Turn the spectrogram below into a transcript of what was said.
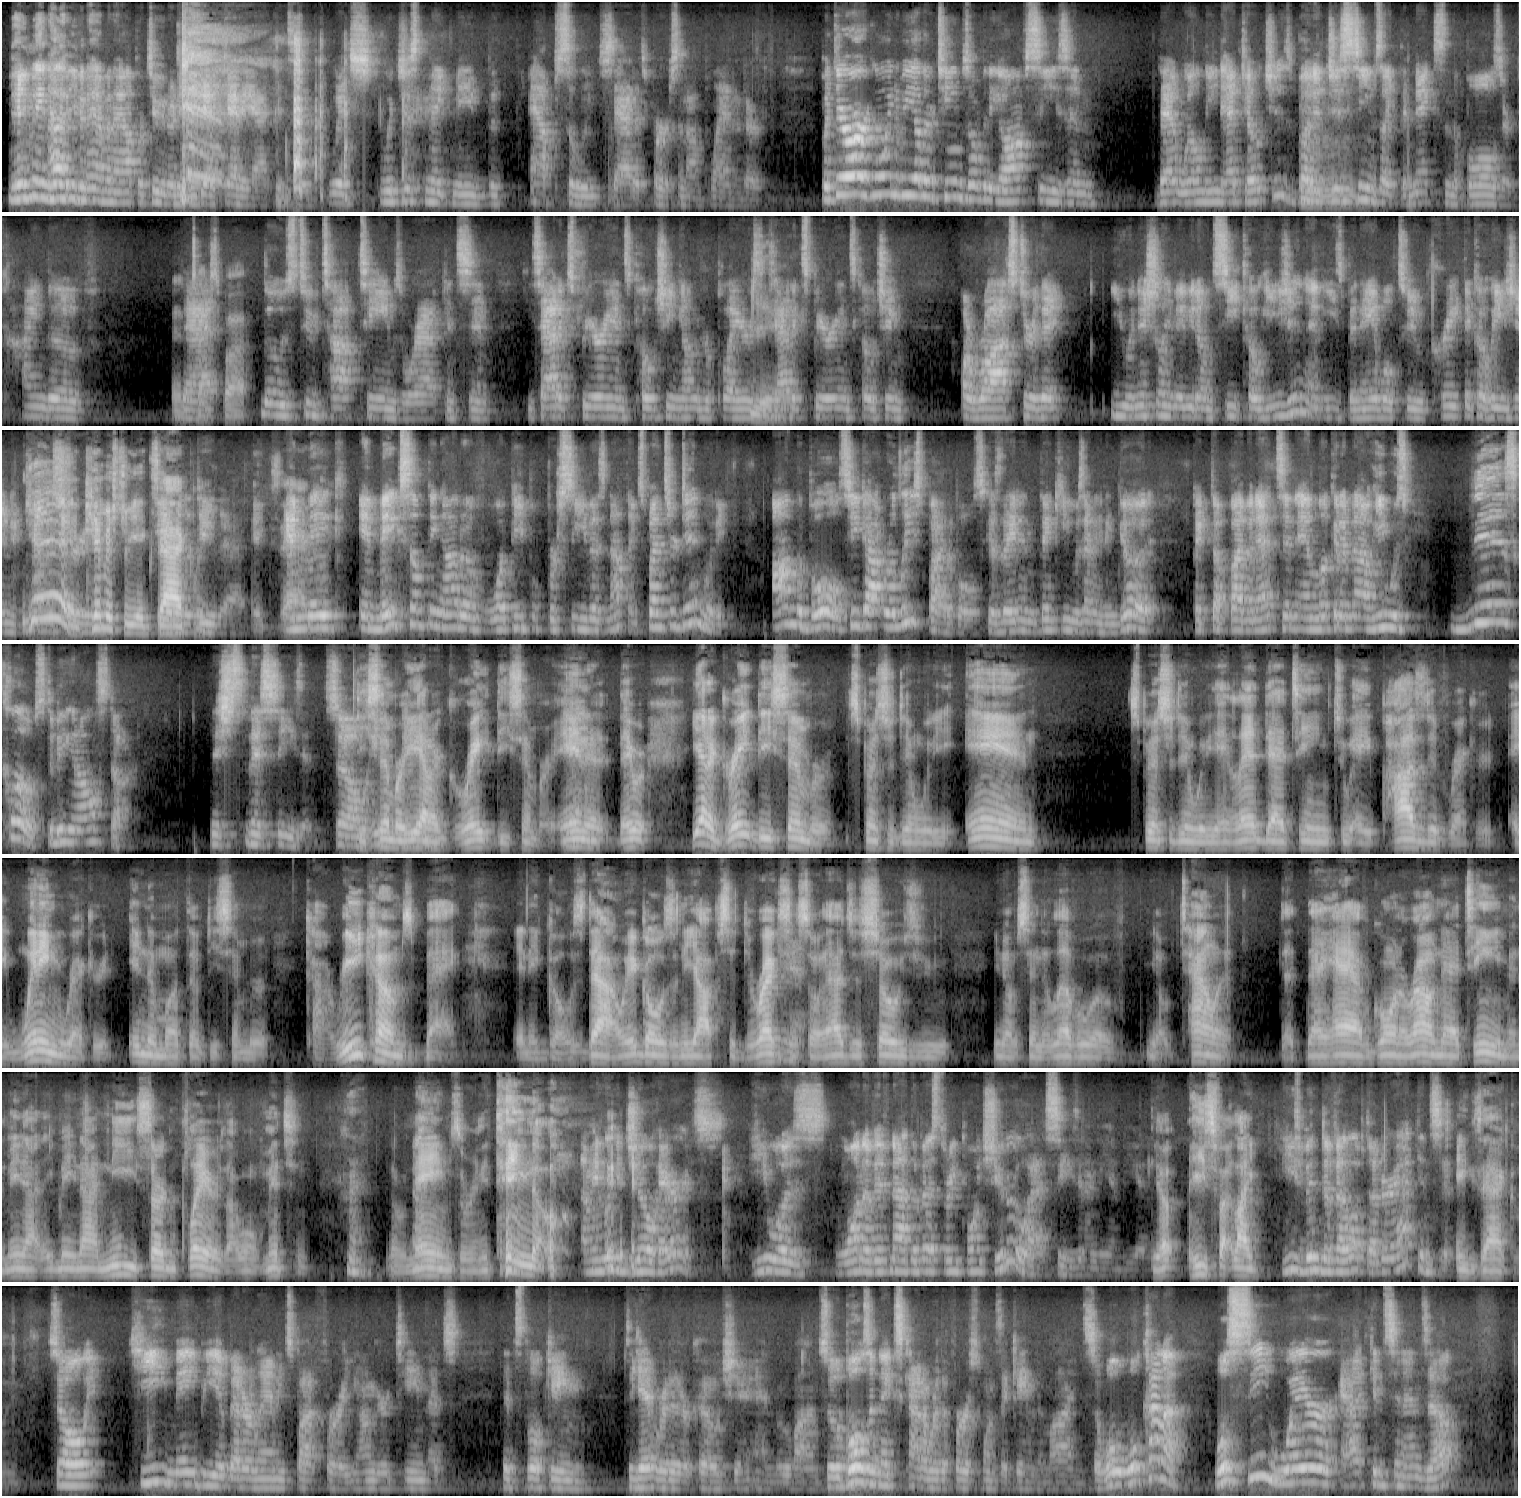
they may not even have an opportunity to get Kenny Atkinson, which would just make me the absolute saddest person on planet Earth. But there are going to be other teams over the offseason that will need head coaches, but it just Mhm. seems like the Knicks and the Bulls are kind of In a tough that- spot. those two top teams where Atkinson, he's had experience coaching younger players, he's had experience coaching a roster that you initially maybe don't see cohesion, and he's been able to create the cohesion and Yeah, chemistry, chemistry be able to exactly. do that. Exactly. and make and make something out of what people perceive as nothing. Spencer Dinwiddie on the Bulls, he got released by the Bulls because they didn't think he was anything good. Picked up by the Nets, and, and look at him now. He was this close to being an All Star this this season. So December, he had a great December, and Yeah. it, they were he had a great December. Spencer Dinwiddie and Spencer Dinwiddie led that team to a positive record, a winning record in the month of December. Kyrie comes back, and it goes down. It goes in the opposite direction. Yeah. So that just shows you, you know, I'm saying the level of you know talent that they have going around that team, and may not they may not need certain players. I won't mention no names or anything though. I mean, look at Joe Harris. He was one of, if not the best three point shooter last season in the NBA. Yep, he's like He's been developed under Atkinson. exactly. So he may be a better landing spot for a younger team that's that's looking to get rid of their coach and, move on. So the Bulls and Knicks kind of were the first ones that came to mind. So we'll we'll kind of we'll see where Atkinson ends up,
